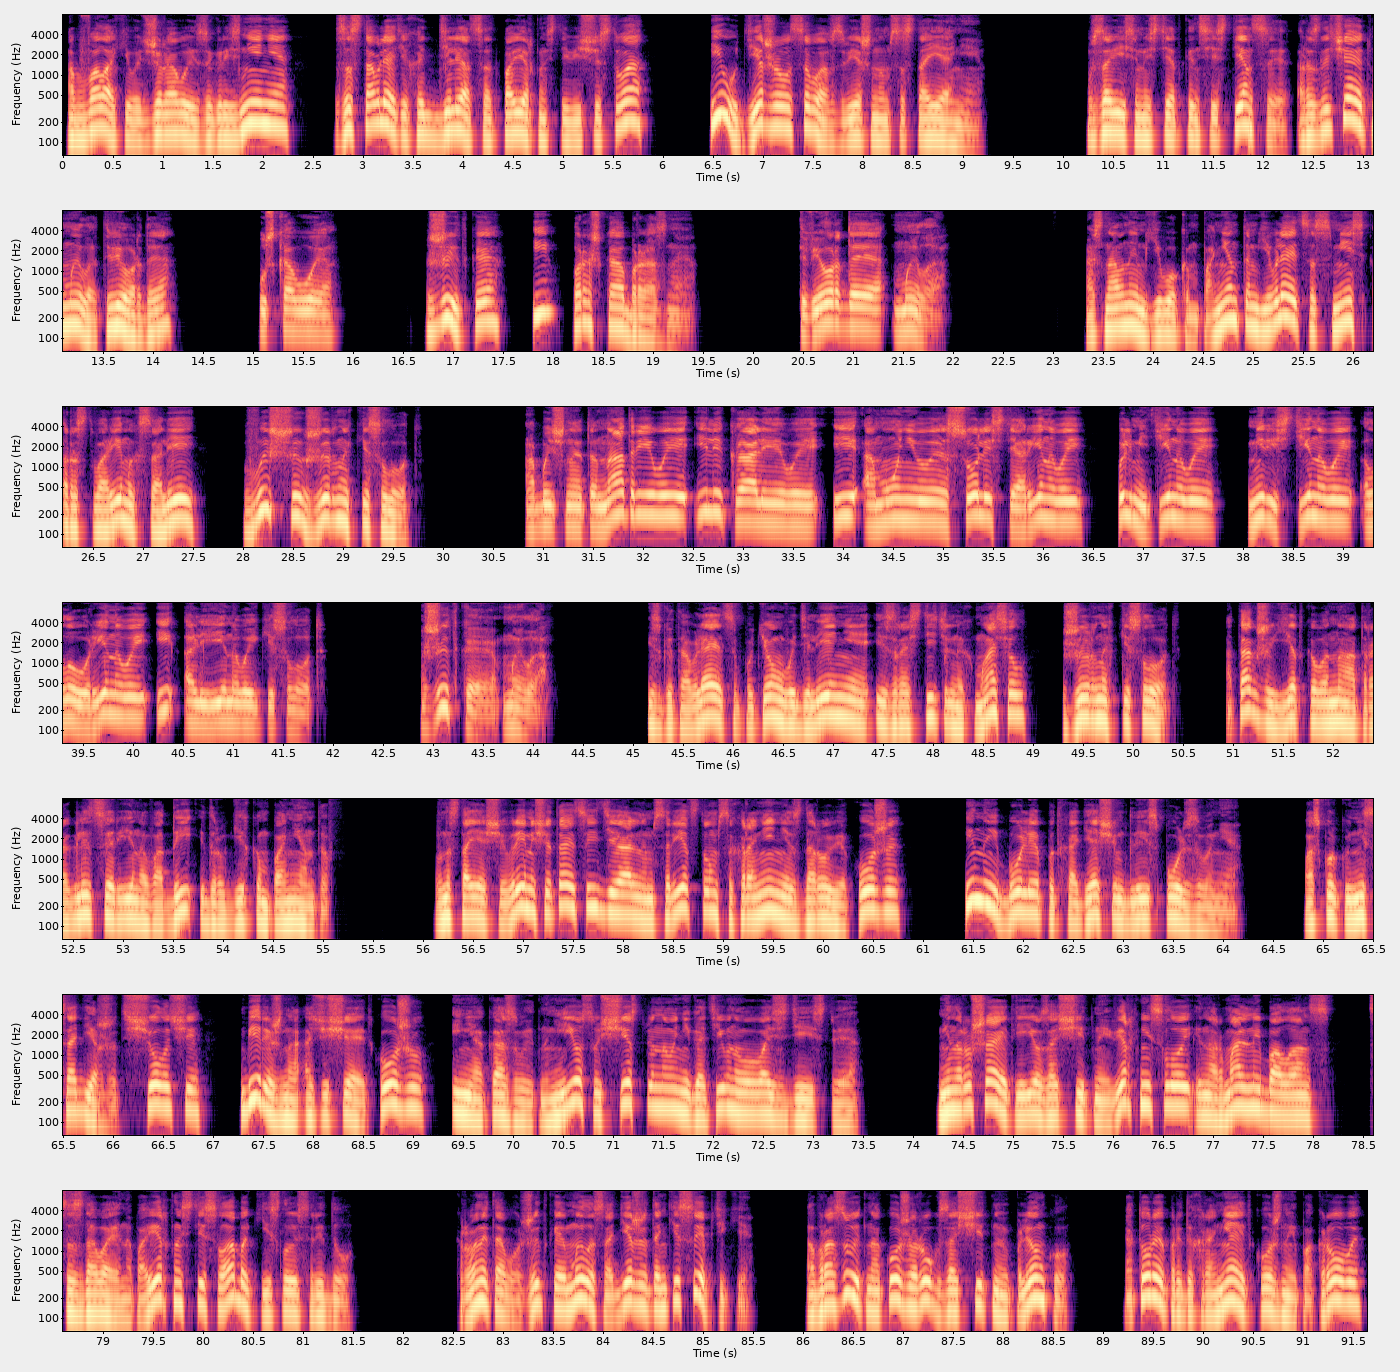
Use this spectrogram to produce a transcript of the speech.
обволакивать жировые загрязнения, заставлять их отделяться от поверхности вещества и удерживаться во взвешенном состоянии. В зависимости от консистенции различают мыло твердое, пусковое, жидкое и порошкообразное. Твердое мыло. Основным его компонентом является смесь растворимых солей высших жирных кислот, Обычно это натриевые или калиевые и аммониевые соли стеариновой, пальмитиновой, миристиновой, лауриновой и алииновой кислот. Жидкое мыло. Изготовляется путем выделения из растительных масел жирных кислот, а также едкого натра, глицерина, воды и других компонентов в настоящее время считается идеальным средством сохранения здоровья кожи и наиболее подходящим для использования, поскольку не содержит щелочи, бережно очищает кожу и не оказывает на нее существенного негативного воздействия, не нарушает ее защитный верхний слой и нормальный баланс, создавая на поверхности слабокислую среду. Кроме того, жидкое мыло содержит антисептики, образует на коже рук защитную пленку, которая предохраняет кожные покровы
